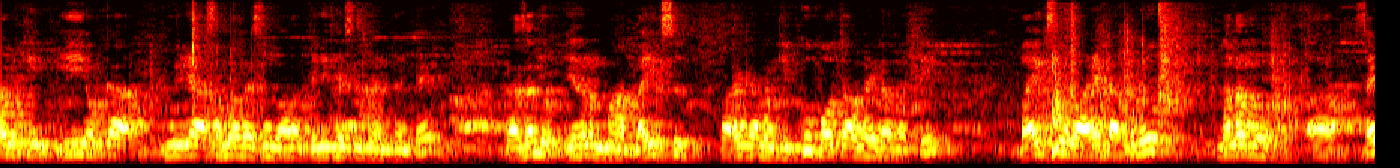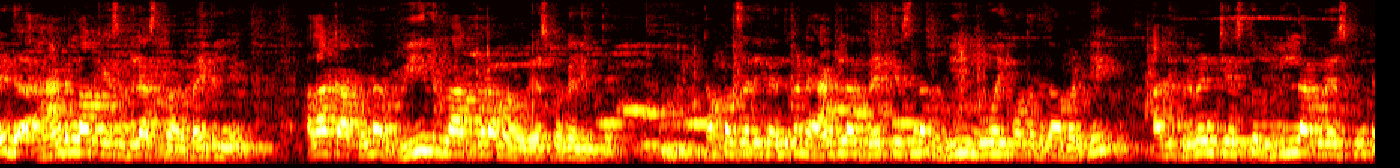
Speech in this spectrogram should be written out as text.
మనకి ఈ యొక్క మీడియా సమావేశం ద్వారా తెలియజేసేది ఏంటంటే ప్రజలు ఏదైనా మా బైక్స్ పరంగా మనకి ఎక్కువ పోతూ ఉన్నాయి కాబట్టి బైక్స్ వాడేటప్పుడు మనము సైడ్ హ్యాండిల్ లాక్ వేసి వదిలేస్తున్నారు బైకుల్ని. అలా కాకుండా వీల్ బ్లాక్ కూడా మనం వేసుకోగలిగితే కంపల్సరీగా ఎందుకంటే హ్యాండ్ లాక్ బ్రేక్ చేసిన తర్వాత వీల్ మూవ్ అయిపోతుంది కాబట్టి అది ప్రివెంట్ చేస్తూ వీల్ లాక్ కూడా వేసుకుంటే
